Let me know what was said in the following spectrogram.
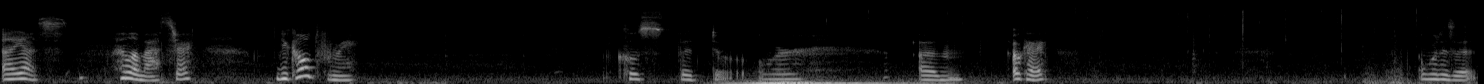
Uh, yes. Hello, Master. You called for me. Close the door. Um, okay. What is it?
